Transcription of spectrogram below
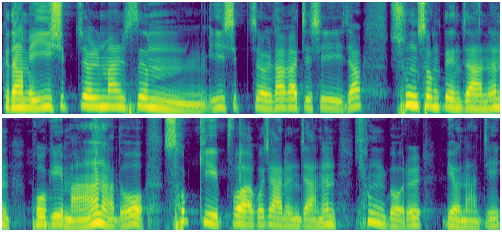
그 다음에 20절 말씀, 20절 다 같이 시작. 충성된 자는 복이 많아도 속기 부하고자 하는 자는 형벌을 면하지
